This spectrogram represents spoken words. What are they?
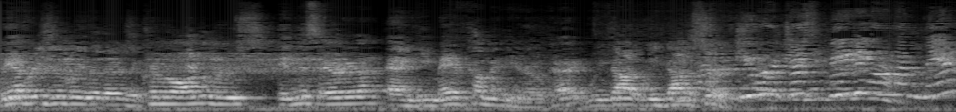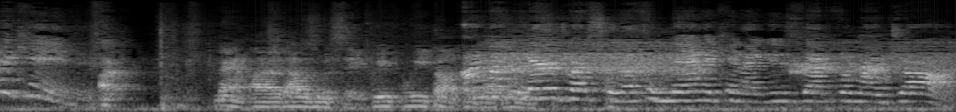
We have reason to believe that there's a criminal on the loose in this area, and he may have come in here. Okay? We got we got to search. You were just beating on a mannequin. I, man, uh, that was a mistake. We we thought. I'm a hairdresser. That's a mannequin. I use that for my job.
